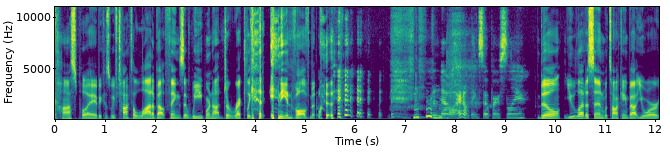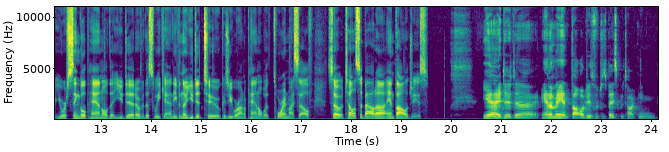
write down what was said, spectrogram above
cosplay? Because we've talked a lot about things that we were not directly had any involvement with. no, I don't think so personally. Bill, you let us in with talking about your your single panel that you did over this weekend, even though you did two because you were on a panel with Tori and myself. So tell us about uh, anthologies. yeah, I did uh, anime anthologies, which is basically talking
